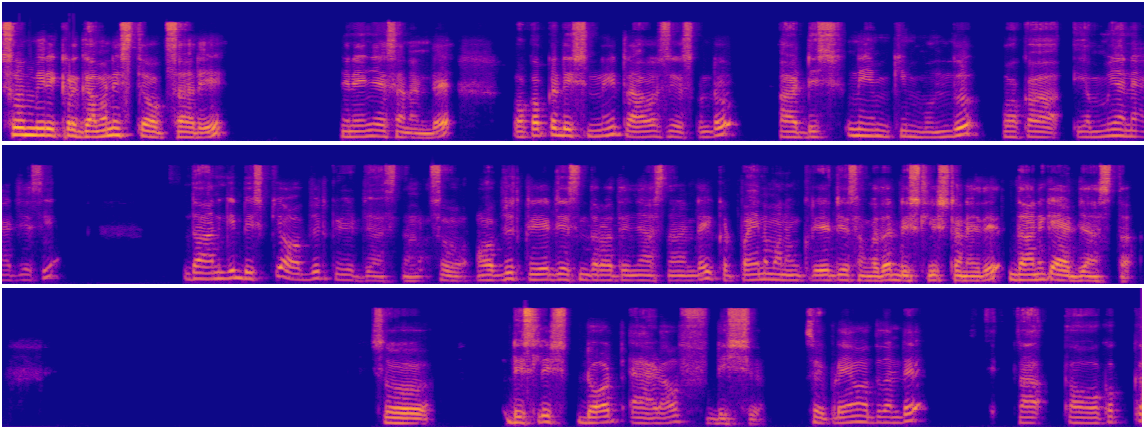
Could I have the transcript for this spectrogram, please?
so మీరు ఇక్కడ గమనిస్తే ఒకసారి నేను ఏం చేశానంటే ఒక్కొక్క డిష్ని ట్రావెల్స్ చేసుకుంటూ ఆ డిష్ నేమ్కి ముందు ఒక ఎంఈ e అని యాడ్ చేసి దానికి డిష్కి ఆబ్జెక్ట్ క్రియేట్ చేస్తాను సో ఆబ్జెక్ట్ క్రియేట్ చేసిన తర్వాత ఏం చేస్తానంటే ఇక్కడ పైన మనం క్రియేట్ చేసాం కదా డిస్క్ లిస్ట్ అనేది దానికి యాడ్ చేస్తా. So dish list dot add of dish. So ఇప్పుడు ఏమవుతుందంటే ఒక్కొక్క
